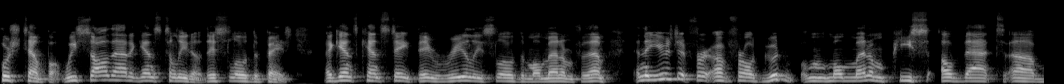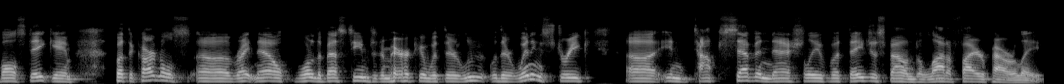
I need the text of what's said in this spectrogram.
push tempo. We saw that against Toledo. They slowed the pace. Against Kent State, they really slowed the momentum for them, and they used it for uh, for a good momentum piece of that uh, Ball State game. But the Cardinals, uh, right now, one of the best teams in America with their with their winning streak uh, in top seven nationally. But they just found a lot of firepower late.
